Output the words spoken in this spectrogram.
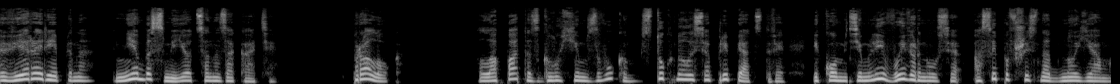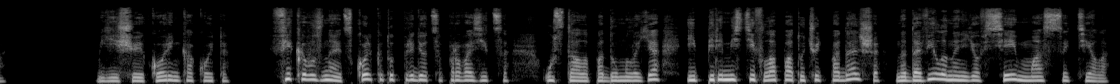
Вера Репина. Небо смеется на закате. Пролог. Лопата с глухим звуком стукнулась о препятствие, и ком земли вывернулся, осыпавшись на дно ямы. Еще и корень какой-то. Фиг его знает, сколько тут придется провозиться. Устало подумала я и, переместив лопату чуть подальше, надавила на нее всей массой тела.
